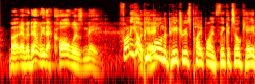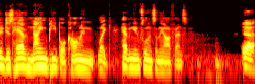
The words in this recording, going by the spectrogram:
but evidently that call was made. Funny how okay. people in the Patriots pipeline think it's okay to just have nine people calling, like having influence on the offense. Yeah.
